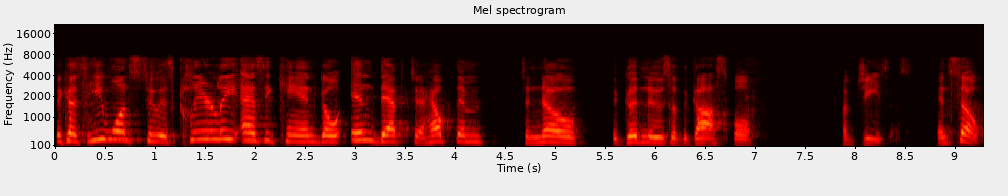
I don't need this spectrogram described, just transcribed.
because he wants to, as clearly as he can, go in depth to help them to know the good news of the gospel of Jesus. And so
